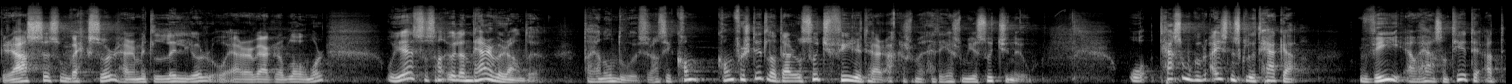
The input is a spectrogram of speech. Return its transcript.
græse som vekser, her er mitt liljer og er er vegra blomor. Og Jesus han øyla nærverande, da han underviser. Han sier, kom, kom forstidla der og sutt fyrir her, akkurat som det her som jeg sutt nu. Og det som Gud eisen skulle teka vi av her som tid til at,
